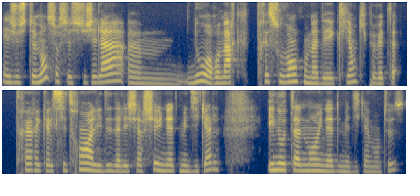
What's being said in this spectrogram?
Et justement, sur ce sujet-là, euh, nous, on remarque très souvent qu'on a des clients qui peuvent être très récalcitrants à l'idée d'aller chercher une aide médicale, et notamment une aide médicamenteuse.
